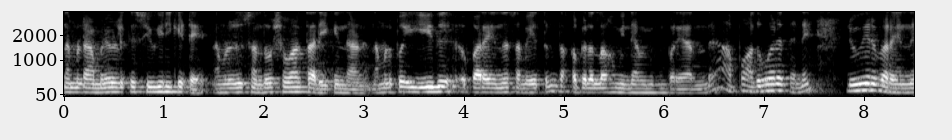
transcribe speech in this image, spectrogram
നമ്മുടെ അമലുകൾക്ക് സ്വീകരിക്കട്ടെ. നമ്മളൊരു സന്തോഷ വാർത്ത അറിയിക്കുന്നതാണ്. നമ്മളിപ്പോൾ ഈദ് പറയുന്ന സമയത്തും തക്കബൽ അള്ളാഹു മിന്നാമിക്കും പറയാറുണ്ട്. അപ്പോൾ അതുപോലെ തന്നെ ന്യൂ ഇയർ പറയുന്ന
